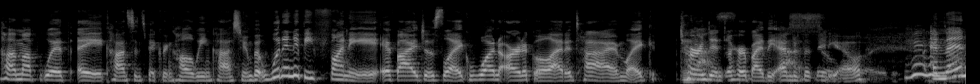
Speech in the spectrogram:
come up with a Constance Pickering Halloween costume, but wouldn't it be funny if I just like one article at a time, like turned into her by the end of the video? and then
